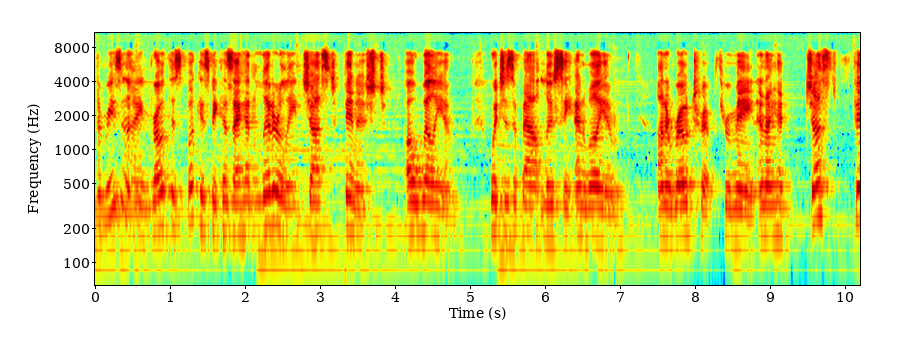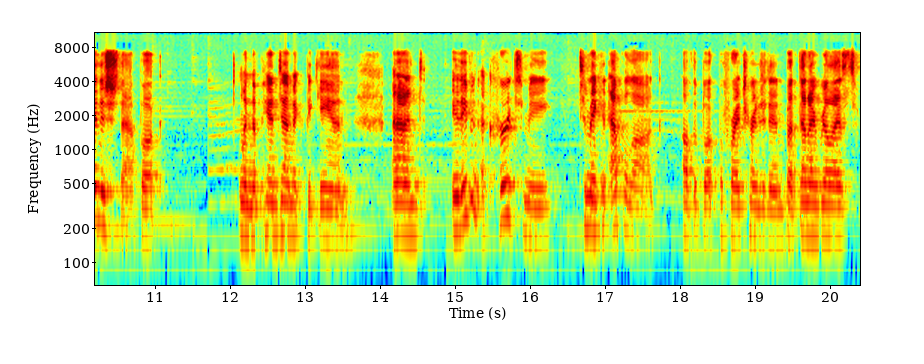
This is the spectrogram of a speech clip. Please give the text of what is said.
The reason I wrote this book is because I had literally just finished Oh William, which is about Lucy and William on a road trip through Maine. And I had just finished that book when the pandemic began. And it even occurred to me to make an epilogue of the book before I turned it in. But then I realized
